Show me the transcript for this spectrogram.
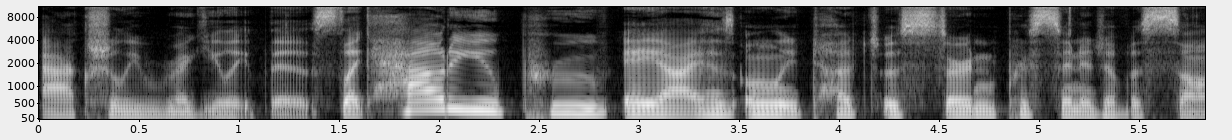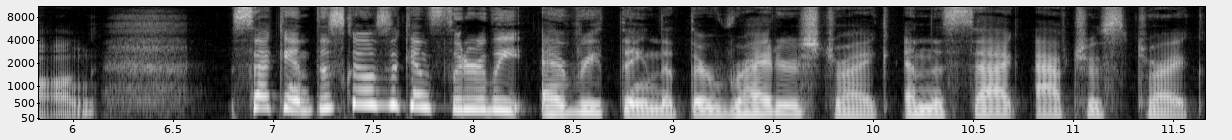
actually regulate this? Like, how do you prove AI has only touched a certain percentage of a song? Second, this goes against literally everything that the writer's strike and the SAG AFTRA strike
